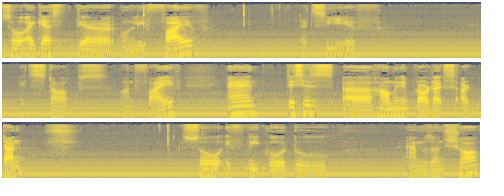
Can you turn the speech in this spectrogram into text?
so I guess there are only five. Let's see if it stops on five. And this is uh, how many products are done. So if we go to Amazon shop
